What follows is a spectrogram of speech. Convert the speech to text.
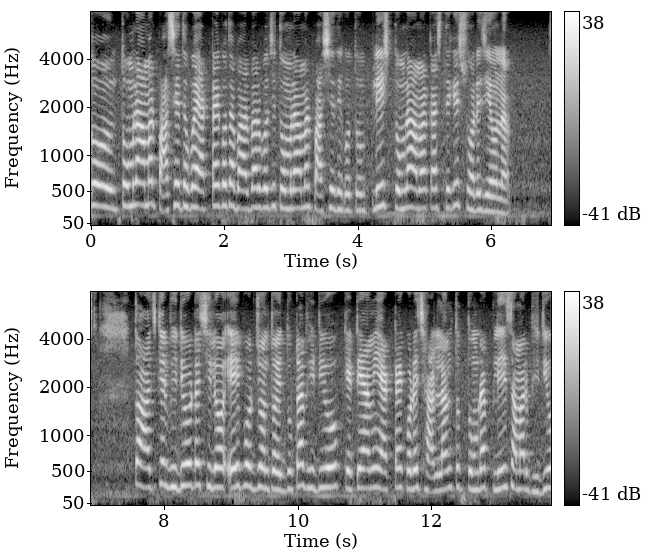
তো তোমরা আমার পাশে থেকো, একটাই কথা বারবার বলছি, তোমরা আমার পাশে থেকো, তো প্লিজ তোমরা আমার কাছ থেকে সরে যেও না। তো আজকের ভিডিওটা ছিল এই পর্যন্ত দুটা ভিডিও কেটে আমি একটাই করে ছাড়লাম, তো তোমরা প্লিজ আমার ভিডিও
